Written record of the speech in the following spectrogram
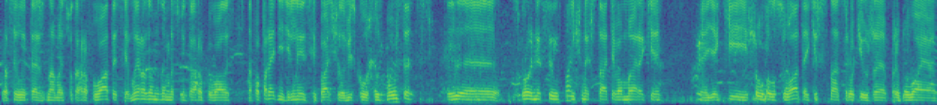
просили теж з нами сфотографуватися. Ми разом з ними сфотографувалися. На попередній дільниці бачили військовослужбовця з е, збройних сил Сполучених Штатів Америки, який йшов голосувати, який 16 років вже перебуває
